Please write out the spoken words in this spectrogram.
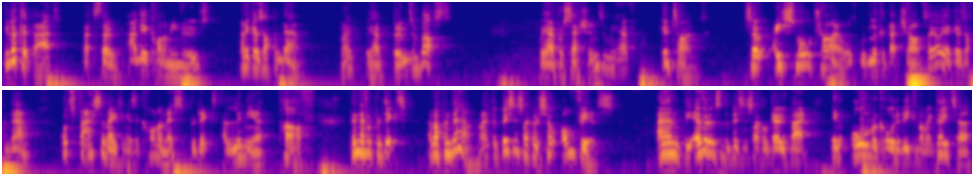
you look at that, that's the, how the economy moves, and it goes up and down, right? We have booms and busts. We have recessions and we have good times. So a small child would look at that chart and say, oh, yeah, it goes up and down. What's fascinating is economists predict a linear path. They never predict an up and down, right? The business cycle is so obvious and the evidence of the business cycle goes back in all recorded economic data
